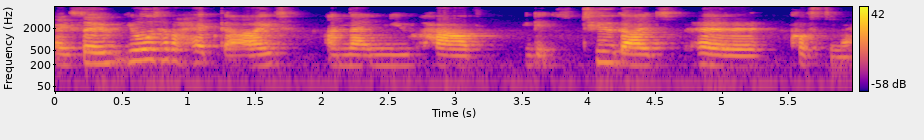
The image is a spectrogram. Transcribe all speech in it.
Okay, so you always have a head guide, and then you have I think it's two guides per customer.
